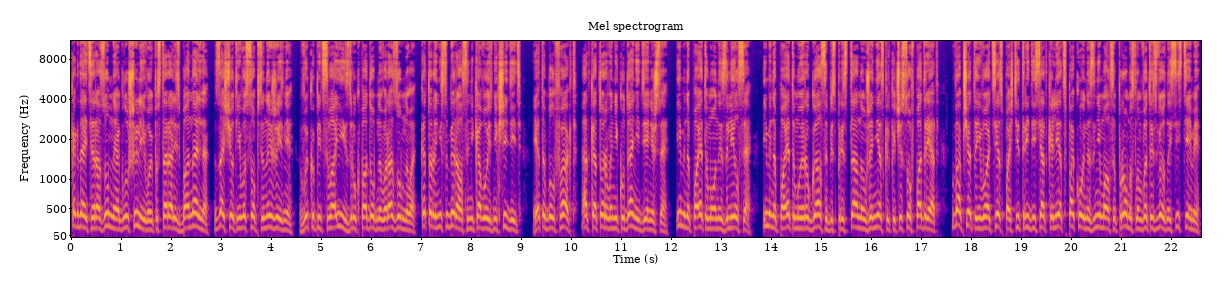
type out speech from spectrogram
когда эти разумные оглушили его и постарались банально, за счет его собственной жизни, выкупить свои из рук подобного разумного, который не собирался никого из них щадить. Это был факт, от которого никуда не денешься. Именно поэтому он и злился. Именно поэтому и ругался беспрестанно уже несколько часов подряд. Вообще-то его отец почти три десятка лет спокойно занимался промыслом в этой звездной системе,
